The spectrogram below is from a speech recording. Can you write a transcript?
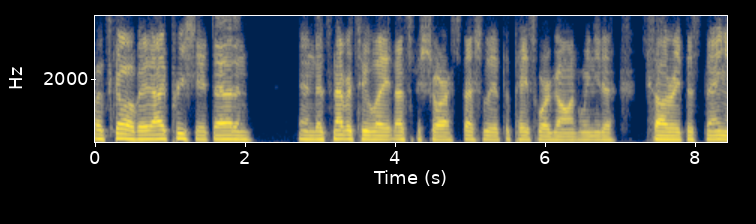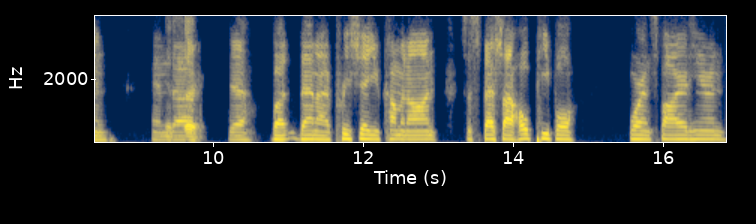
Let's go, babe. I appreciate that and and it's never too late that's for sure especially at the pace we're going we need to accelerate this thing and and yes, uh, yeah but ben i appreciate you coming on. So special i hope people were inspired hearing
